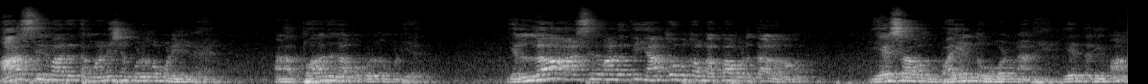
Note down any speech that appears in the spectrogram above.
ஆசீர்வாதத்தை மனுஷன் கொடுக்க முடியல ஆனா பாதுகாப்பு கொடுக்க முடியாது. எல்லா ஆசீர்வாதத்தையும் யாக்கோபுக்கு அவங்க அப்பா கொடுத்தாலும் ஏசாவுக்கு பயந்து ஓடினானே. ஏன் தெரியுமா?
